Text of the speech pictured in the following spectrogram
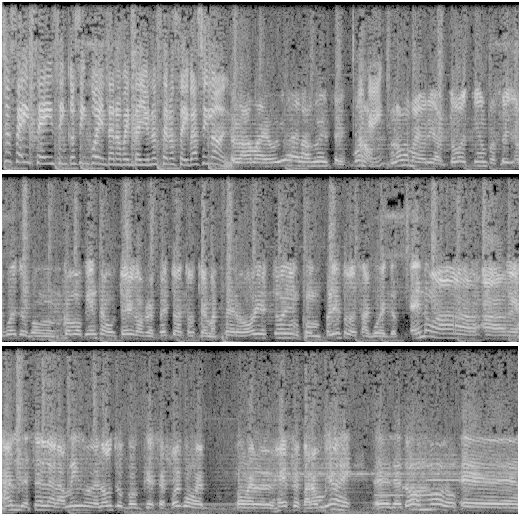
866-550-9106, Basilón. La mayoría de las veces, bueno, no la mayoría, todo el tiempo estoy de acuerdo con cómo piensan ustedes con respecto a estos temas, pero hoy estoy en completo desacuerdo. Él no va a, dejar de ser el amigo del otro porque se fue con el, con el jefe para un viaje. Eh, de todos modos, eh,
